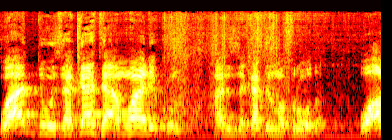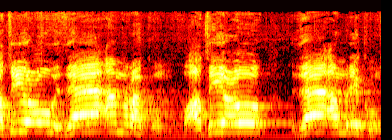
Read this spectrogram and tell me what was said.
وأدوا زكاة أموالكم هذه الزكاة المفروضة. وأطيعوا ذا أمركم وأطيعوا ذا أمركم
